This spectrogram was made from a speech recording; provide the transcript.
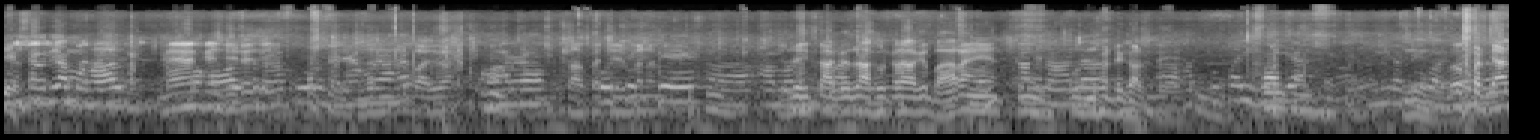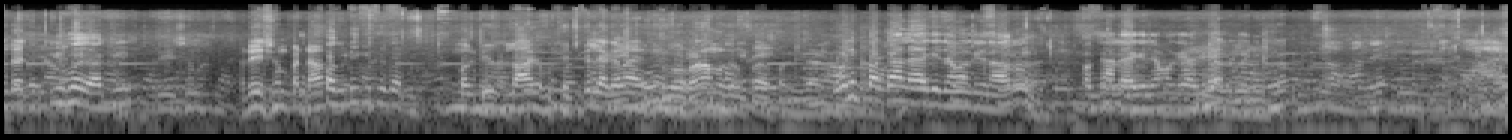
ਦੇਖ ਸਕਦੇ ਹੋ ਮਾਹੌਲ ਮੈਂ ਕਹਿੰਦੇ ਜੀ ਬਾਜਵਾ ਔਰ ਸਾਬਕਾ ਚੇਅਰਮੈਨ ਅਸੀਂ ਕਾਗਜ਼ ਦਾਖਲ ਕਰਾ ਕੇ ਬਾਹਰ ਆਏ ਆ ਉਦੋਂ ਸਾਡੇ ਗੱਲ ਤੇ। ਉਹ ਪੱਡਾਂ ਦਾ ਕੀ ਹੋਇਆ ਕੀ? ਰੇਸ਼ਮ। ਪੱਡਾ ਪਗੜੀ ਕਿੱਥੇ ਤੁਹਾਡੀ? ਪਗੜੀ ਲਾ ਕੇ ਖਿੱਚ ਕੇ ਲੈ ਨਾ ਪ੍ਰੋਗਰਾਮ ਮਗਰ ਪਗੜੀ ਦਾ ਉਹ ਨਹੀਂ ਪੱਗਾਂ ਲੈ ਕੇ ਜਾਵਾਂਗੇ ਜਨਾਬ ਪੱਗਾਂ ਲੈ ਕੇ ਜਾਵਾਂਗੇ ਅਸੀਂ ਗੱਲ ਕੋਈ ਨਹੀਂ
